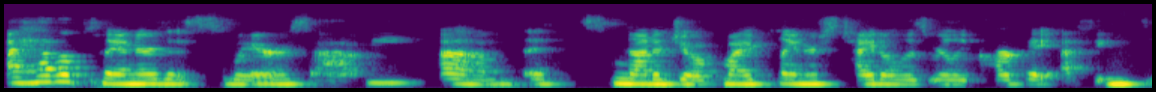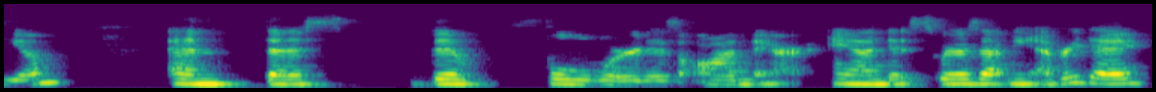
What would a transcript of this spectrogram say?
I have a planner that swears at me. Um, it's not a joke. My planner's title is really Carpe effing Diem. And this, the full word is on there and it swears at me every day.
